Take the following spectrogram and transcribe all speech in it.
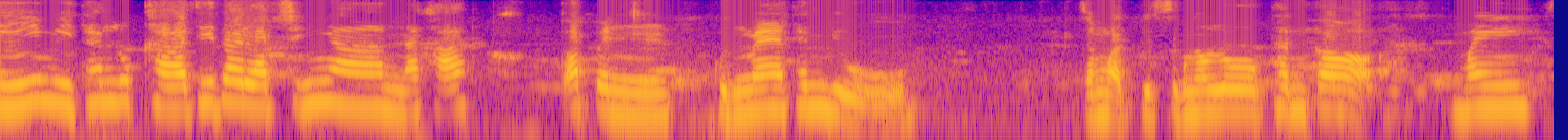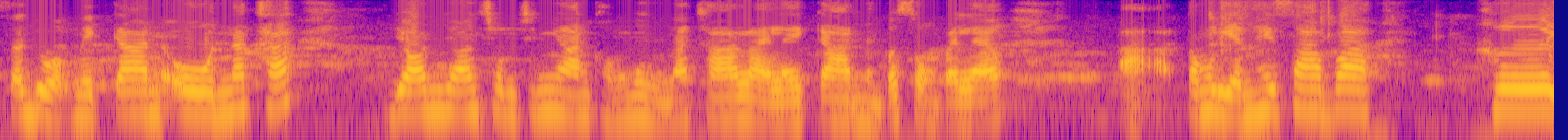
นี้มีท่านลูกค้าที่ได้รับชิ้นงานนะคะ ก็เป็นคุณแม่ท่านอยู่ จังหวัดพิษณุโลกท่านก็ไม่สะดวกในการโอนนะคะ ย้อนย้อนชมชิ้นงานของหนึ่งนะคะ หลายรายการหนึ่งก็ส่งไปแล้วต้องเรียนให้ทราบว่าเคย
